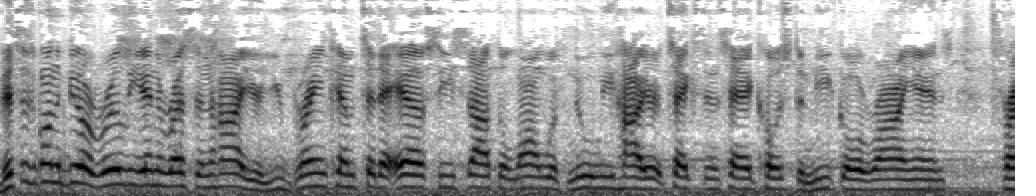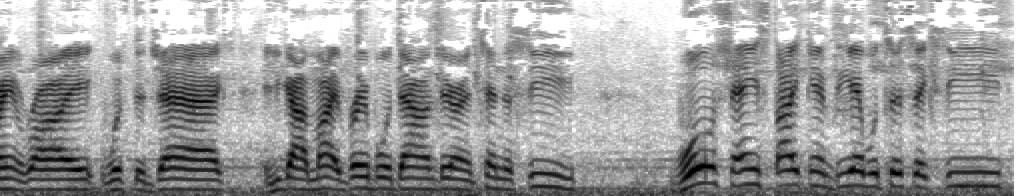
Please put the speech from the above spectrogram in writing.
This is going to be a really interesting hire. You bring him to the AFC South along with newly hired Texans head coach DeMeco Ryans, Frank Reich with the Jags, and you got Mike Vrabel down there in Tennessee. Will Shane Steichen be able to succeed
